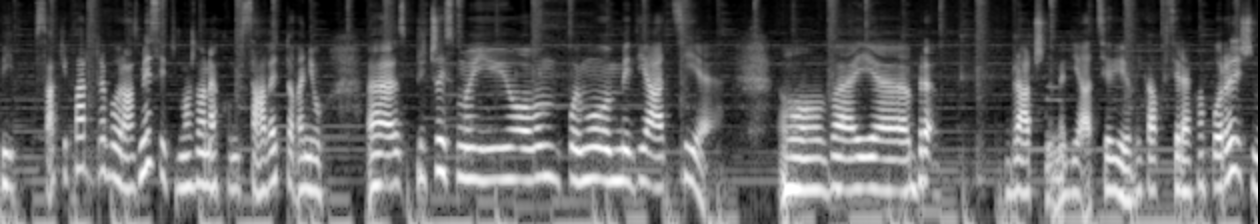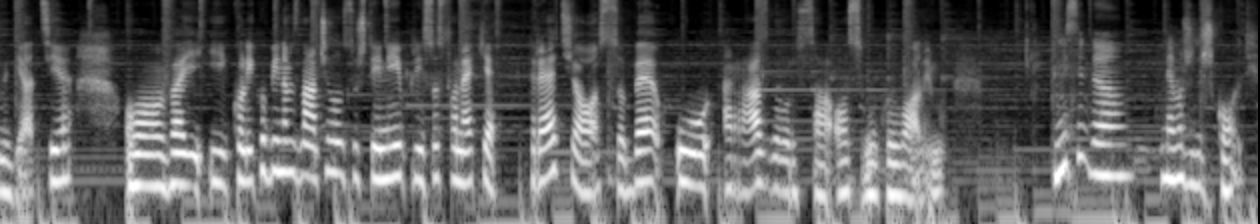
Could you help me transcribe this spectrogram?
bi svaki par trebao razmisliti možda o nekom savetovanju. Uh, pričali smo i o ovom pojmu medijacije, ovaj, bra, bračne medijacije ili kako si rekla porodične medijacije ovaj, i koliko bi nam značilo u suštini prisustvo neke treće osobe u razgovoru sa osobom koju volimo? Mislim da ne može da škodi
